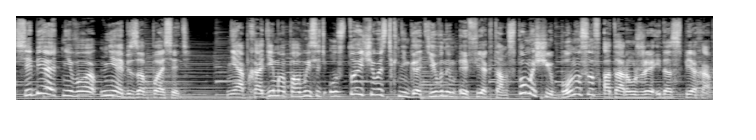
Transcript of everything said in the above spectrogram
себе от него не обезопасить. Необходимо повысить устойчивость к негативным эффектам с помощью бонусов от оружия и доспехов.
